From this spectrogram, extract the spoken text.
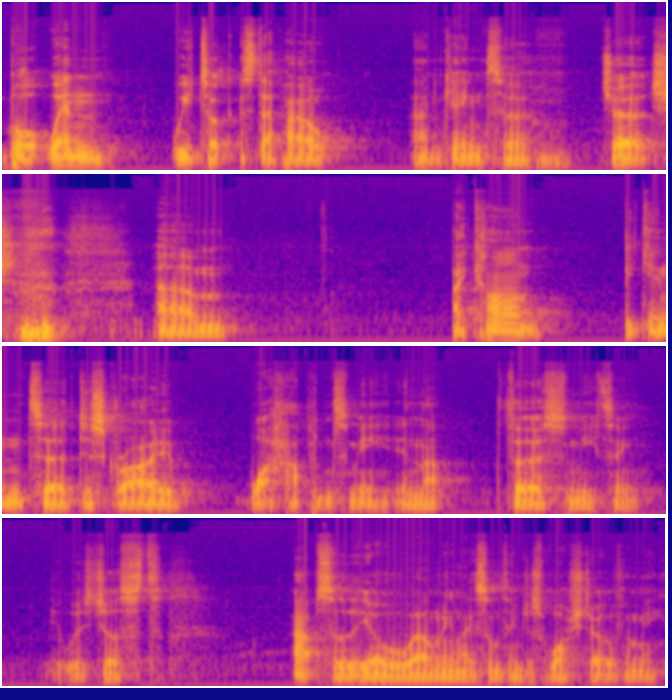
But when we took a step out and came to church. um, I can't begin to describe what happened to me in that first meeting. It was just absolutely overwhelming, like something just washed over me.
